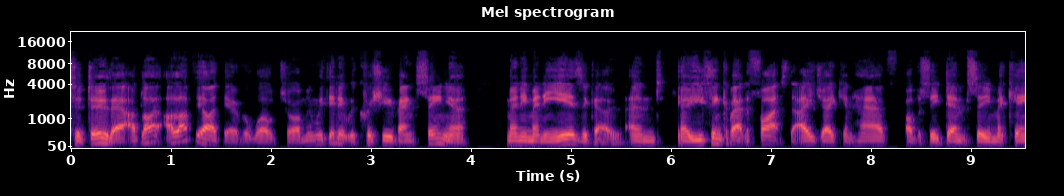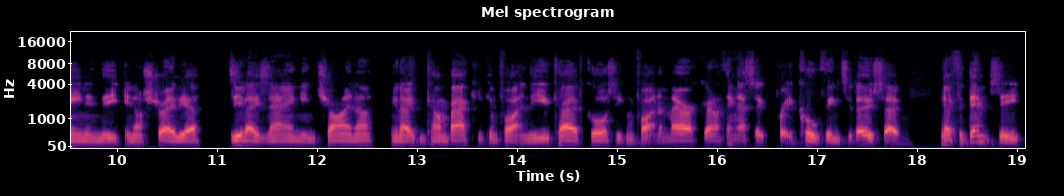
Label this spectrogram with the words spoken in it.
to do that, I'd like, I love the idea of a world tour. I mean, we did it with Chris Eubanks Senior many, many years ago. And you know, you think about the fights that AJ can have. Obviously, Dempsey, McKean in the in Australia, Zhilei Zhang in China. You know, he can come back. He can fight in the UK, of course. He can fight in America, and I think that's a pretty cool thing to do. So, you know, for Dempsey,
